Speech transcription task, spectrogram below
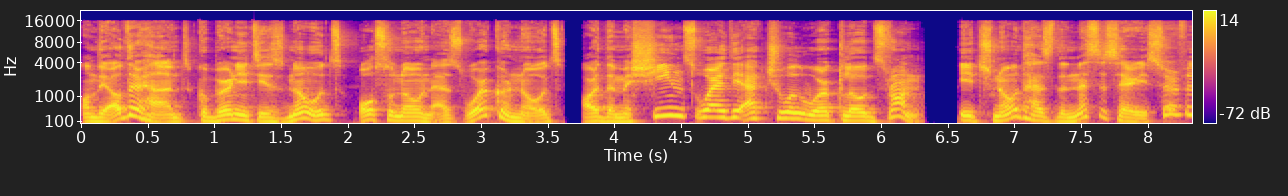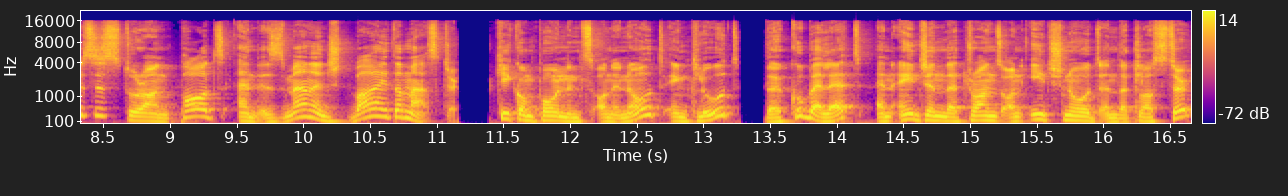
On the other hand, Kubernetes nodes, also known as worker nodes, are the machines where the actual workloads run. Each node has the necessary services to run pods and is managed by the master. Key components on a node include the kubelet, an agent that runs on each node in the cluster.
